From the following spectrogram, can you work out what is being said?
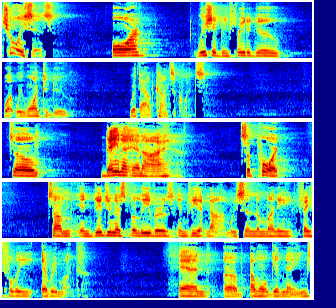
choices. Or, we should be free to do what we want to do without consequence. So, Dana and I support some indigenous believers in Vietnam. We send them money faithfully every month. And uh, I won't give names.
